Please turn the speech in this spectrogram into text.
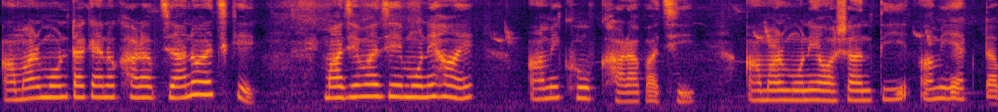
আমার মনটা কেন খারাপ জানো আজকে? মাঝে মাঝে মনে হয় আমি খুব খারাপ আছি। আমার মনে অশান্তি, আমি একটা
